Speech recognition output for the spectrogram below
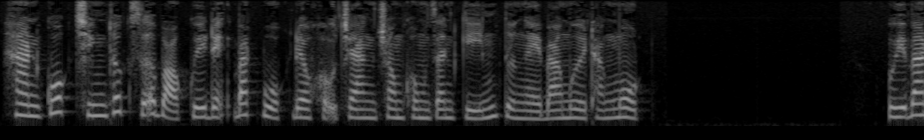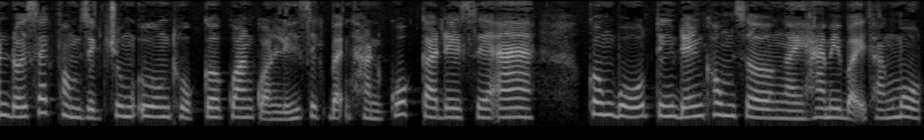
Hàn Quốc chính thức dỡ bỏ quy định bắt buộc đeo khẩu trang trong không gian kín từ ngày 30 tháng 1. Ủy ban đối sách phòng dịch trung ương thuộc Cơ quan Quản lý Dịch bệnh Hàn Quốc KDCA công bố tính đến 0 giờ ngày 27 tháng 1,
